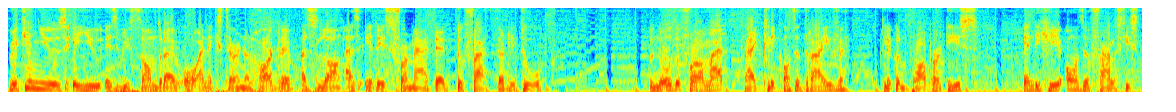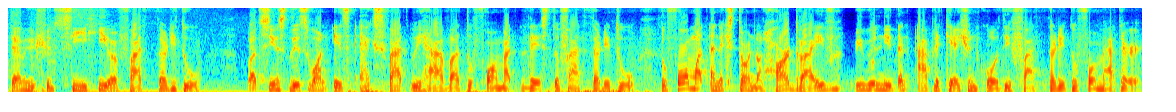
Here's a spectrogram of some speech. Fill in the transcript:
We can use a USB thumb drive or an external hard drive as long as it is formatted to FAT32. To know the format, right click on the drive, click on properties, and here on the file system you should see here FAT32. But since this one is exFAT, we have uh, to format this to FAT32. To format an external hard drive, we will need an application called the FAT32 formatter.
